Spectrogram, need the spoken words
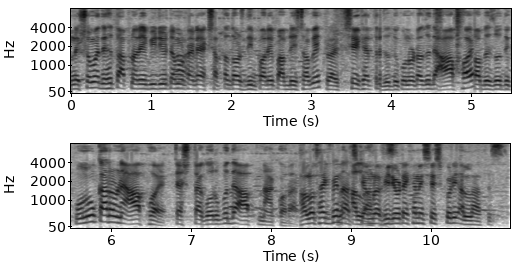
অনেক সময় যেহেতু আপনার এই ভিডিওটা মোটামুটি এক সপ্তাহ দশ দিন পরে পাবলিশ হবে. সেই ক্ষেত্রে যদি কোনোটা যদি আপ হয় তবে যদি কোনো কারণে আপ হয় চেষ্টা করব যে আপ না করার ভালো থাকবেন আজকে আমরা। ভিডিওটা এখানে শেষ করি আল্লাহ হাফেজ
